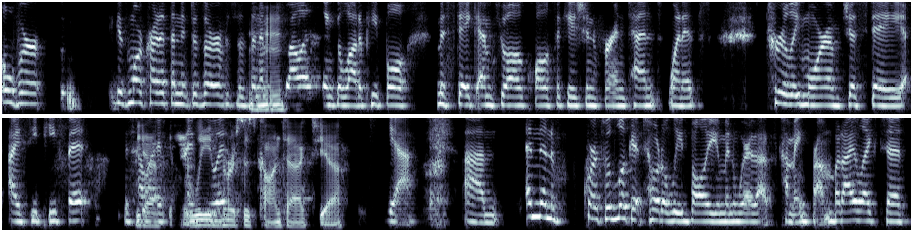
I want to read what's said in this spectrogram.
over. It gets more credit than it deserves as an Mhm. MQL. I think a lot of people mistake MQL qualification for intent when it's truly more of just a ICP fit. Is how yeah. I, I Lead view it. versus contact. Yeah. Yeah. Um, and then of course would look at total lead volume and where that's coming from. But I like to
